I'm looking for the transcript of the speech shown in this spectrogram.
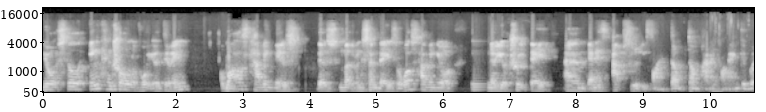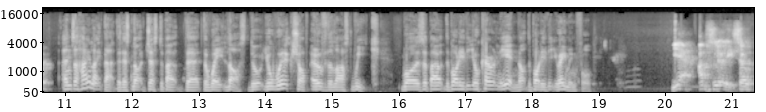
you're still in control of what you're doing, whilst having those those mothering Sundays or whilst having your you know your treat day, um, then it's absolutely fine. Don't don't panic on it. And good work. And to highlight that, that it's not just about the, the weight loss. Your workshop over the last week was about the body that you're currently in, not the body that you're aiming for. Yeah, absolutely. So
